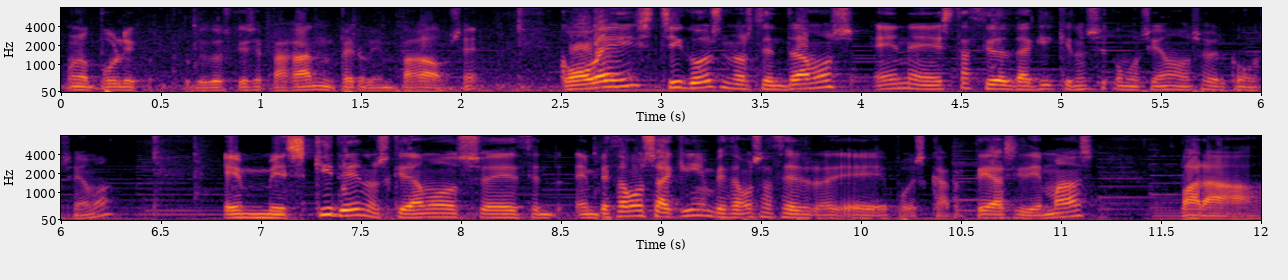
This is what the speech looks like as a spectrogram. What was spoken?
Bueno, públicos, públicos que se pagan, pero bien pagados, ¿eh? Como veis, chicos, nos centramos en esta ciudad de aquí, que no sé cómo se llama, vamos a ver cómo se llama. En Mezquite, nos quedamos, eh, empezamos aquí, empezamos a hacer, eh, pues, carteas y demás para,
